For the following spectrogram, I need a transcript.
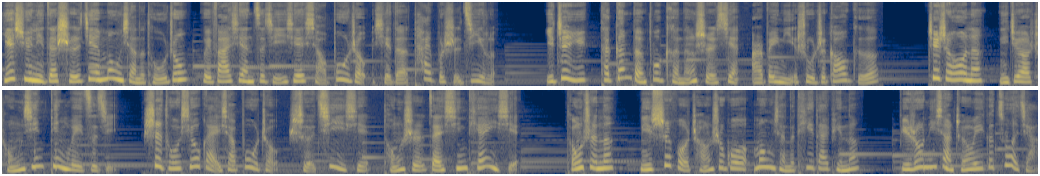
也许你在实践梦想的途中，会发现自己一些小步骤写得太不实际了。以至于它根本不可能实现，而被你束之高阁。这时候呢，你就要重新定位自己，试图修改一下步骤，舍弃一些，同时再新添一些。同时呢，你是否尝试过梦想的替代品呢？比如你想成为一个作家，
